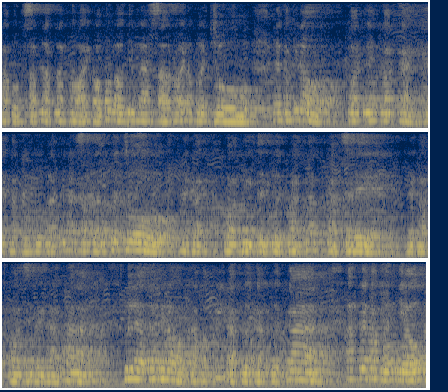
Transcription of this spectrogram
สำหรับลำถวายของพวกเราทีมงานสาวน้อยลำเพลินโชว์นะครับพี่น้องก่อนเรียนก่อนไก่นะครับผมลูกหลานที่บ้านสาวน้อยลำเพลินโชว์นะครับก่อนที่จะเกิดการตั้งการแสดงนะครับก่อนสิไปหนาผ้าหลังเรื่องแล้วท่านพี่น้องกับของพี่กับเปิดการเปิดงานอะนะครับผมเดี๋ยวผ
